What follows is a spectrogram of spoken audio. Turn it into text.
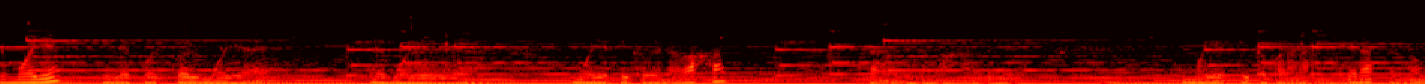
el muelle y le he puesto el muelle, el muelle de- un muellecito de navaja, o sea, de navaja de un muellecito para las tijeras, perdón,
